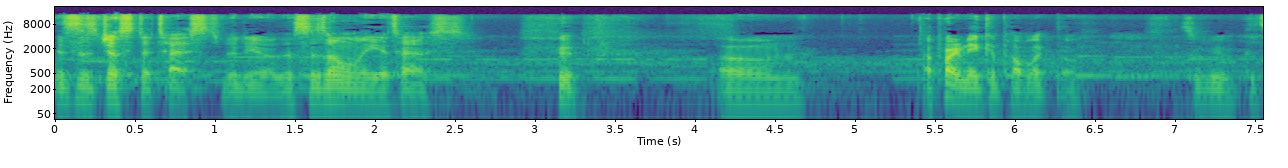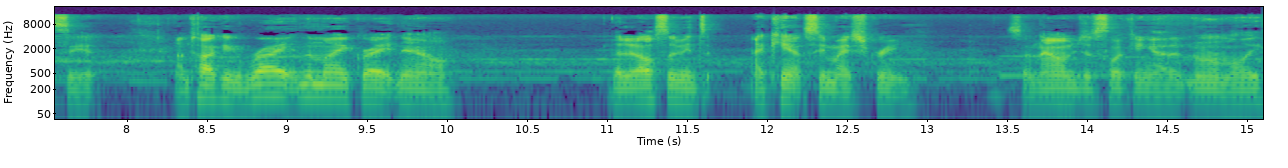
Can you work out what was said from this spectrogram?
This is just a test video. This is only a test. um, I'll probably make it public though, so people can see it. I'm talking right in the mic right now, but it also means I can't see my screen. So now I'm just looking at it normally.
